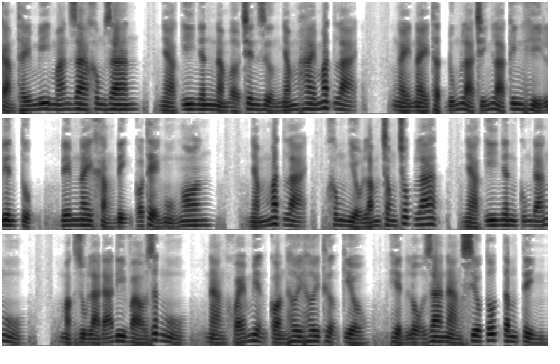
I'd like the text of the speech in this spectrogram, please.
Cảm thấy mỹ mãn ra không gian, nhạc y nhân nằm ở trên giường nhắm hai mắt lại. Ngày này thật đúng là chính là kinh hỉ liên tục, đêm nay khẳng định có thể ngủ ngon. Nhắm mắt lại, không nhiều lắm trong chốc lát, nhạc y nhân cũng đã ngủ. Mặc dù là đã đi vào giấc ngủ, nàng khóe miệng còn hơi hơi thượng kiều, hiển lộ ra nàng siêu tốt tâm tình.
